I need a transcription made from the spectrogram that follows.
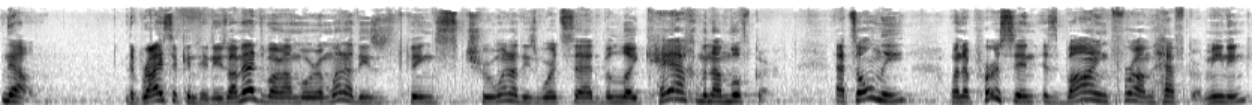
Now, the Brisa continues. One of these things true. One of these words said, That's only when a person is buying from hefker, meaning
